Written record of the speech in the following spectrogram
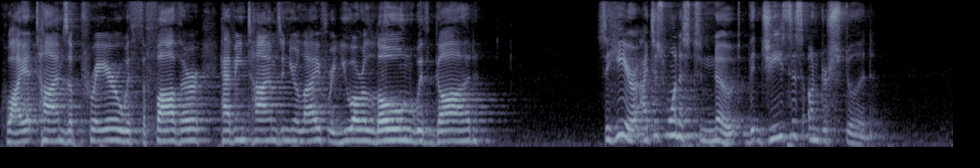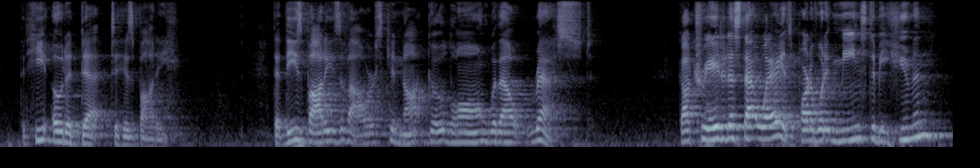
quiet times of prayer with the Father, having times in your life where you are alone with God. See, here, I just want us to note that Jesus understood that he owed a debt to his body. That these bodies of ours cannot go long without rest. God created us that way, it's part of what it means to be human.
